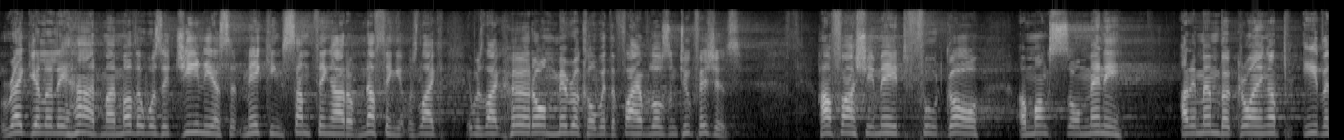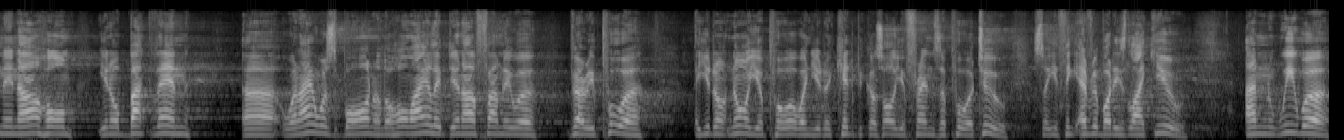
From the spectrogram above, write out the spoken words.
regularly had. My mother was a genius at making something out of nothing. It was like, it was like her own miracle with the five loaves and two fishes. How far she made food go amongst so many. I remember growing up, even in our home, you know, back then, uh, when I was born and the home I lived in, our family were very poor. You don't know you're poor when you're a kid because all your friends are poor too. So you think everybody's like you. And we were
